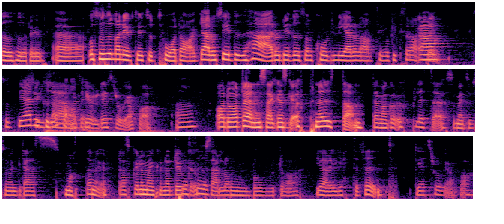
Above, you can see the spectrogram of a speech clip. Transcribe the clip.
vi hyr ut. Eh, och så hyr man ut det i typ två dagar och så är vi här och det är vi som koordinerar allting och fixar allting. Ja, Så det hade ju så kunnat vara någonting. kul, det tror jag på. Ja. Och då den så här ganska öppna ytan där man går upp lite som är typ som en gräsmatta nu. Där skulle man kunna duka upp Precis. så här långbord och göra det jättefint. Det tror jag på.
